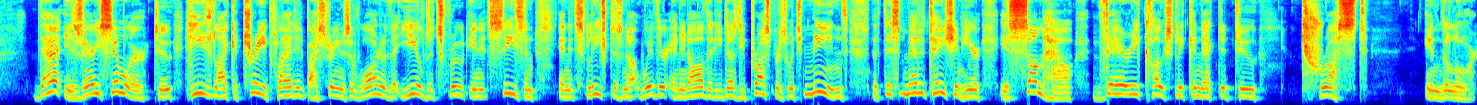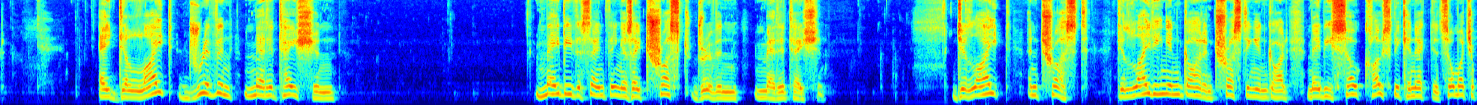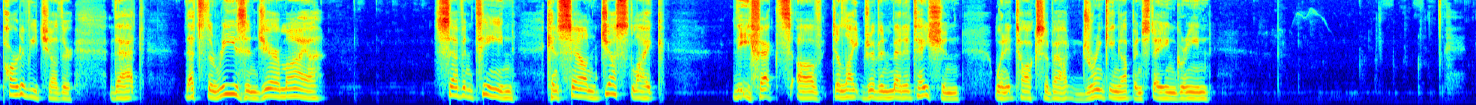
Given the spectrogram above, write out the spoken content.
that is very similar to he's like a tree planted by streams of water that yields its fruit in its season, and its leaf does not wither, and in all that he does he prospers, which means that this meditation here is somehow very closely connected to trust in the Lord. A delight driven meditation may be the same thing as a trust driven meditation. Delight and trust, delighting in God and trusting in God, may be so closely connected, so much a part of each other, that that's the reason Jeremiah 17 can sound just like the effects of delight driven meditation when it talks about drinking up and staying green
